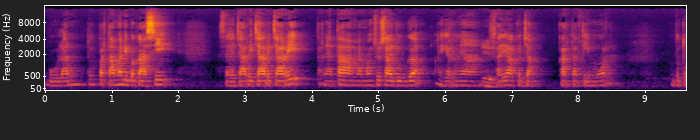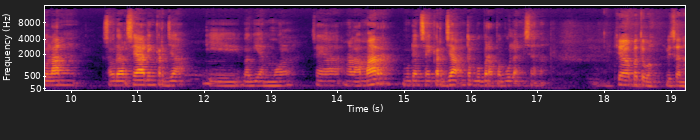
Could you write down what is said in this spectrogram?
bulan. Tuh pertama di Bekasi. Saya cari-cari-cari ternyata memang susah juga. Akhirnya Iya. saya ke Jakarta Timur. Kebetulan saudara saya ada yang kerja di bagian mall saya ngelamar kemudian saya kerja untuk beberapa bulan di sana. Siapa tuh bang di sana?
